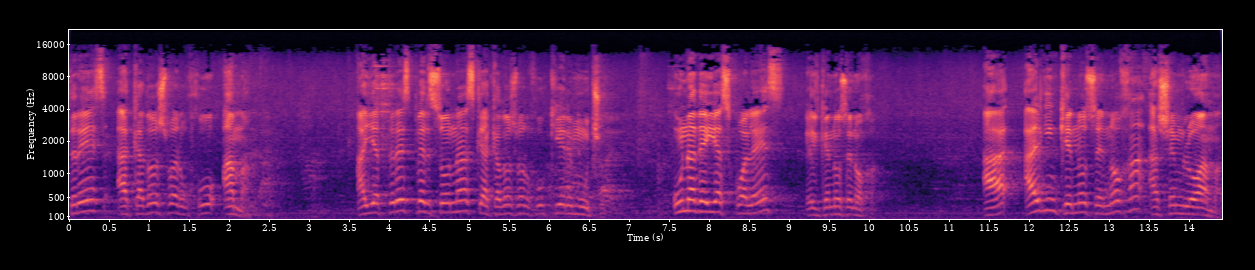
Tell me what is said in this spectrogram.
Tres, Akadosh Baruchu ama. Hay tres personas que Akadosh Baruchu quiere mucho. Una de ellas, ¿cuál es? El que no se enoja. A alguien que no se enoja, Hashem lo ama.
